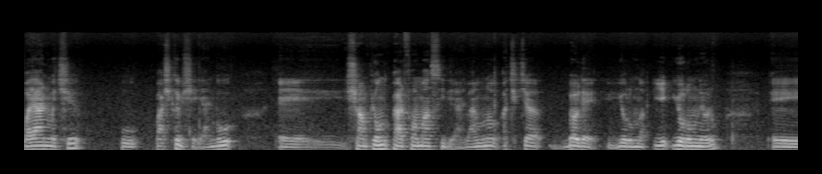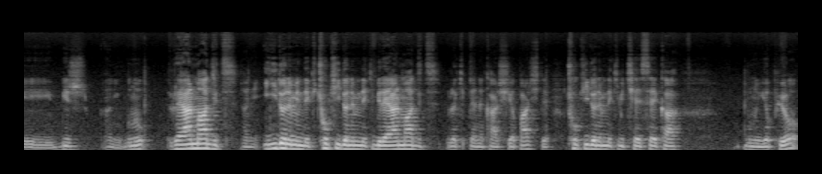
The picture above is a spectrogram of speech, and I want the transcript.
Bayern maçı bu başka bir şey. Yani bu e, şampiyonluk performansıydı yani. Ben bunu açıkça böyle yorumla yorumluyorum. E, bir hani bunu Real Madrid hani iyi dönemindeki, çok iyi dönemindeki bir Real Madrid rakiplerine karşı yapar. İşte çok iyi dönemindeki bir CSK bunu yapıyor.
